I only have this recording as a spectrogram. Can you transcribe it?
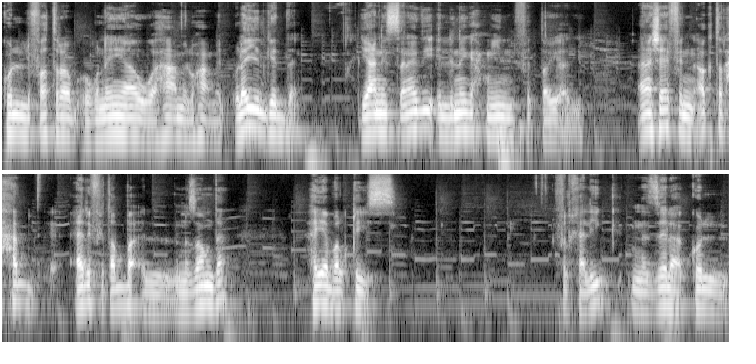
كل فترة بأغنية وهعمل وهعمل؟ قليل جدا. يعني السنة دي اللي نجح مين في الطريقة دي؟ أنا شايف إن أكتر حد عرف يطبق النظام ده هي بلقيس. في الخليج منزلة كل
